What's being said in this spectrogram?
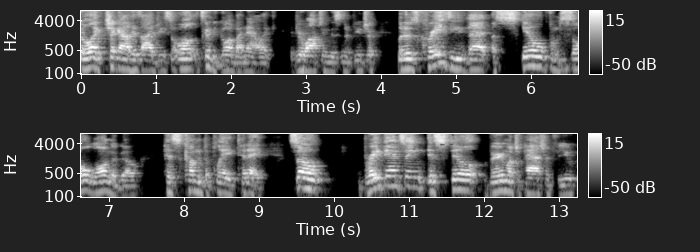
go like check out his IG. So well, it's gonna be gone by now. Like if you're watching this in the future. But it was crazy that a skill from so long ago has come into play today. So breakdancing is still very much a passion for you.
